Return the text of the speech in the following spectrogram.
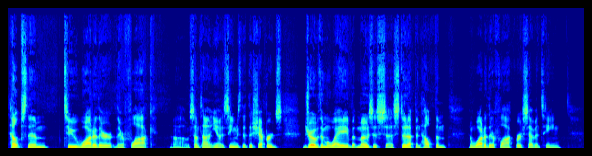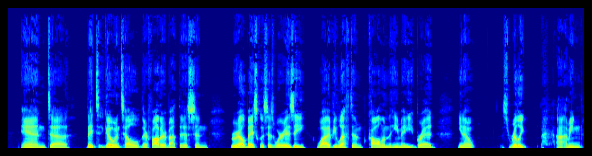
helps them to water their their flock. Uh, sometimes you know it seems that the shepherds drove them away, but Moses uh, stood up and helped them and watered their flock. Verse 17. And uh, they t- go and tell their father about this. And Reuel basically says, Where is he? Why have you left him? Call him that he may eat bread. You know, it's really, I mean,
